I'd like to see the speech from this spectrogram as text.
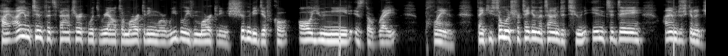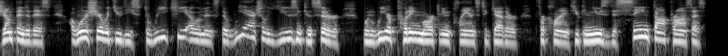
Hi, I am Tim Fitzpatrick with Rialto Marketing, where we believe marketing shouldn't be difficult. All you need is the right plan. Thank you so much for taking the time to tune in today. I am just going to jump into this. I want to share with you these three key elements that we actually use and consider when we are putting marketing plans together for clients. You can use the same thought process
